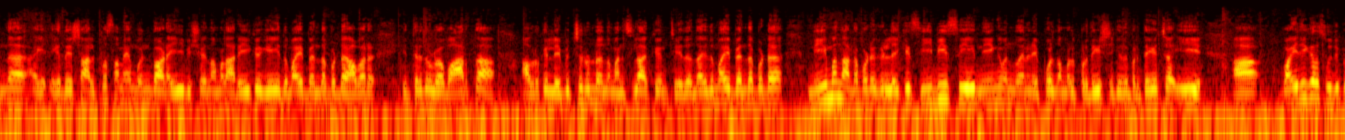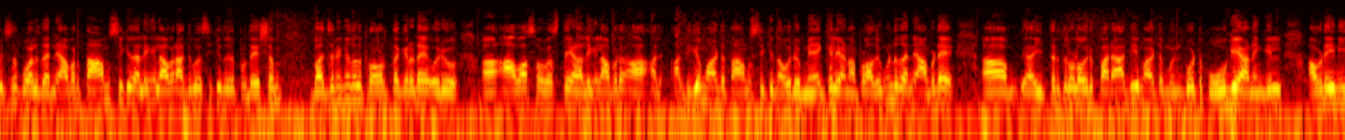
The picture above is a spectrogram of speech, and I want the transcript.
ഇന്ന് ഏകദേശം അല്പസമയം മുൻപാണ് ഈ വിഷയം നമ്മൾ അറിയിക്കുകയും ഇതുമായി ബന്ധപ്പെട്ട് അവർ ഇത്തരത്തിലുള്ള വാർത്ത അവർക്ക് ലഭിച്ചിട്ടുണ്ടെന്ന് മനസ്സിലാക്കുകയും ചെയ്തു. എന്നാൽ ഇതുമായി ബന്ധപ്പെട്ട് നിയമ നടപടികളിലേക്ക് സി ബി സി ഐ നീങ്ങുമെന്ന് തന്നെയാണ് ഇപ്പോൾ നമ്മൾ പ്രതീക്ഷിക്കുന്നത്. പ്രത്യേകിച്ച് ഈ വൈദികർ സൂചിപ്പിച്ചതുപോലെ തന്നെ അവർ താമസിക്കുന്ന അല്ലെങ്കിൽ അവർ അധിവസിക്കുന്ന ഒരു പ്രദേശം ബജരംഗദൾ പ്രവർത്തകരുടെ ഒരു ആവാസ വ്യവസ്ഥയാണ് അല്ലെങ്കിൽ അവർ അധികമായിട്ട് താമസിക്കുന്ന ഒരു മേഖലയാണ്. അപ്പോൾ അതുകൊണ്ട് തന്നെ അവിടെ ഇത്തരത്തിലുള്ള ഒരു പരാതിയുമായിട്ട് മുൻപോട്ട് പോവുകയാണെങ്കിൽ അവിടെ ഇനി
